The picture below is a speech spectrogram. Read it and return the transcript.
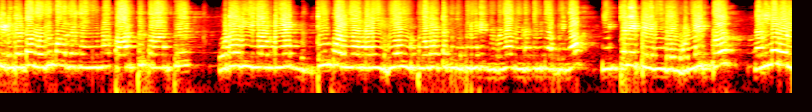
கிட்டத்தட்ட ஒரு மாத காலமா பார்த்து பார்த்து உணவு இல்லாம தூக்கம் இல்லாம இவ்வளவு போராட்டத்துக்கு பின்னாடி இந்த நடந்திருக்கு அப்படின்னா இத்தனை பேருடைய உழைப்பு நல்ல ஒரு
